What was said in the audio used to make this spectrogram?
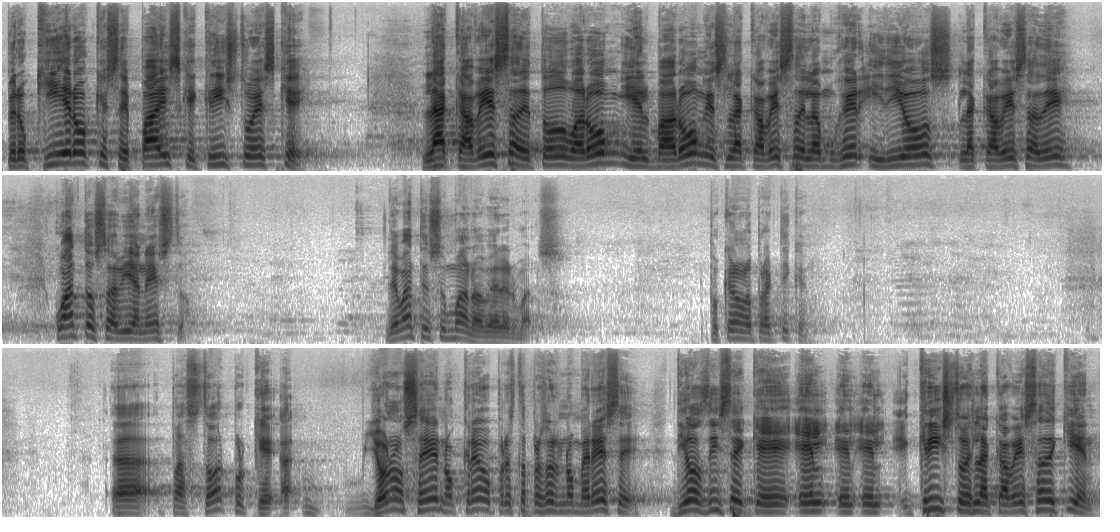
Pero quiero que sepáis que Cristo es qué? La cabeza de todo varón y el varón es la cabeza de la mujer y Dios la cabeza de... ¿Cuántos sabían esto? Levanten su mano a ver, hermanos. ¿Por qué no lo practican? Ah, pastor, porque ah, yo no sé, no creo, pero esta persona no merece. Dios dice que el, el, Cristo es la cabeza de quién?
